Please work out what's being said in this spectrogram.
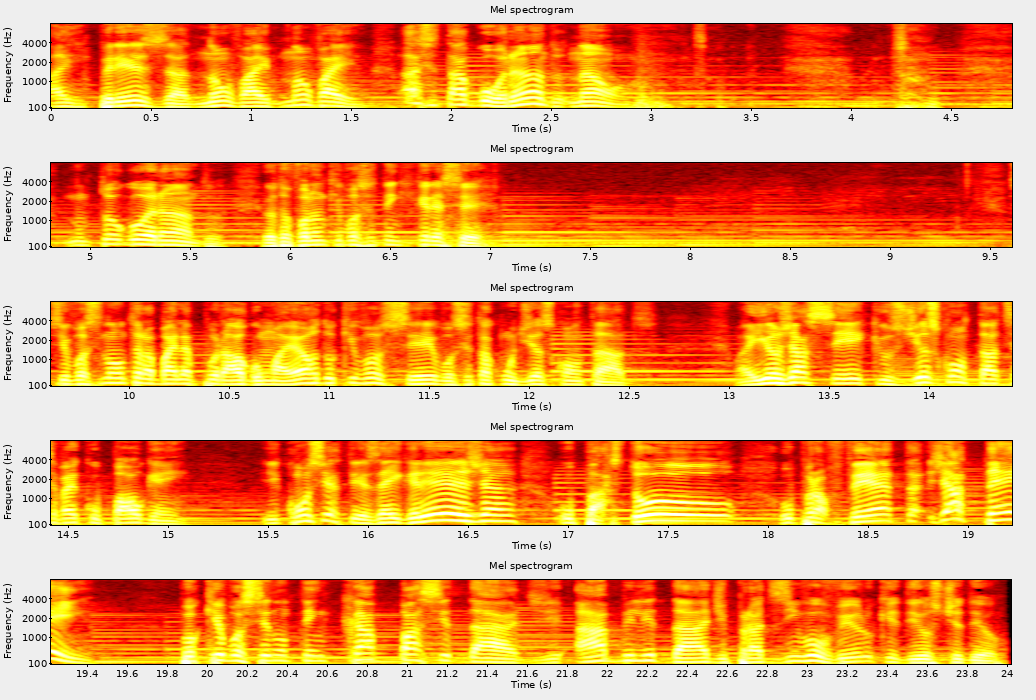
a empresa não vai, não vai. Ah, você está gorando? Não, não estou gorando. Eu estou falando que você tem que crescer. Se você não trabalha por algo maior do que você, você está com dias contados. Aí eu já sei que os dias contados você vai culpar alguém. E com certeza a igreja, o pastor, o profeta, já tem porque você não tem capacidade, habilidade para desenvolver o que Deus te deu.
